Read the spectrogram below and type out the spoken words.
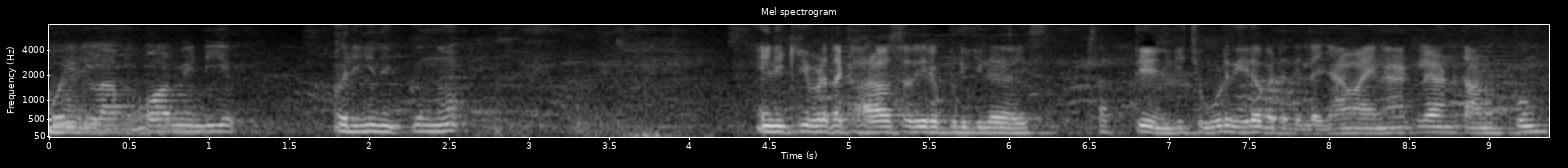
പോയിട്ടുള്ള പോകാൻ വേണ്ടി ഒരുങ്ങി നിൽക്കുന്നു. എനിക്ക് ഇവിടുത്തെ കാലാവസ്ഥ തീരെ പിടിക്കില്ല ഗൈസ് സത്യം എനിക്ക് ചൂട് തീരെ പറ്റത്തില്ല. ഞാൻ വയനാട്ടിലാണ് തണുപ്പും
